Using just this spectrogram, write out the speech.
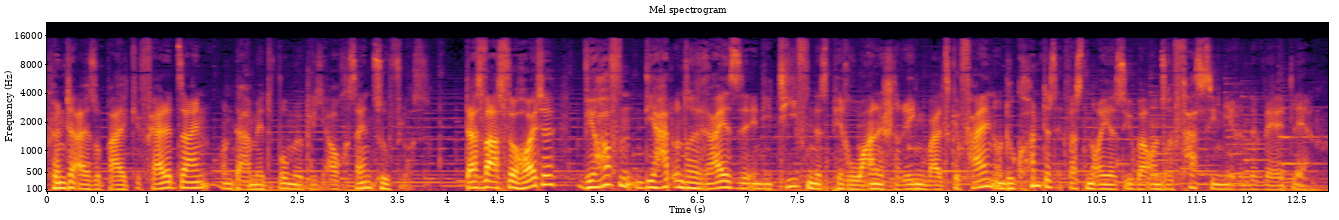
könnte also bald gefährdet sein und damit womöglich auch sein Zufluss. Das war's für heute. Wir hoffen, dir hat unsere Reise in die Tiefen des peruanischen Regenwalds gefallen und du konntest etwas Neues über unsere faszinierende Welt lernen.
